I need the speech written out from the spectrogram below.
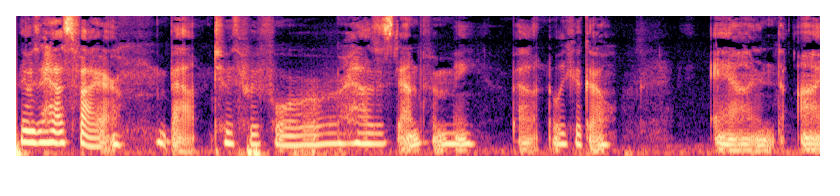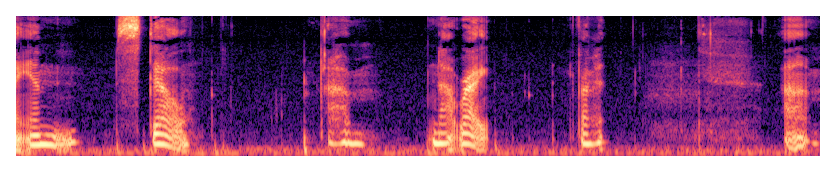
there was a house fire about two, three, four houses down from me about a week ago, and I am still um, not right from it. Um,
